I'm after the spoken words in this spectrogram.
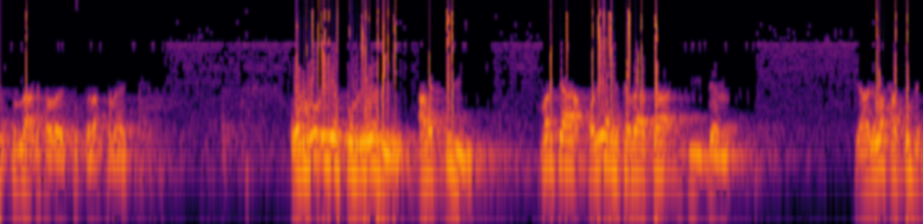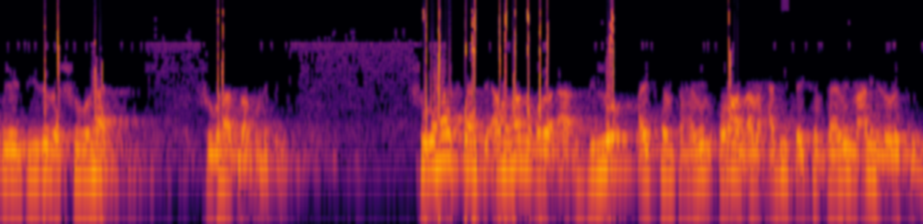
رسول الله لهذا السوق الأصلي والرؤية الرياضي أركي مركة قليلة ثلاثة جدا يعني واحد كل حي جديد الشبهات شبهات ما كل حي شبهات كانت أمهن بلو أي سنفهمين قرآن أم حديث أي سنفهمين معنيه لوركين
